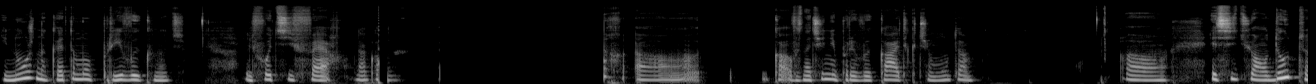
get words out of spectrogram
И нужно к этому привыкнуть. Il faut y faire. Да, э, в значении привыкать к чему-то. Et si tu en doutes,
